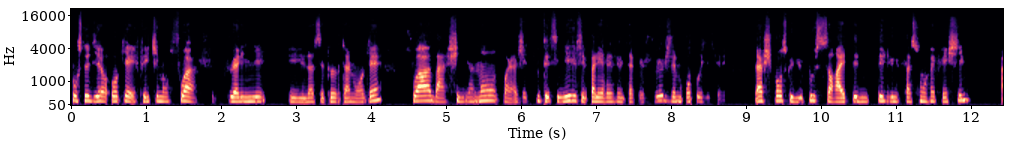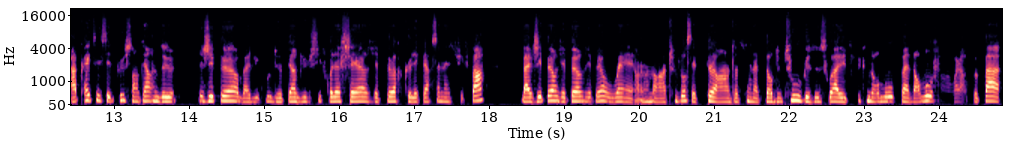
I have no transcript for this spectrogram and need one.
pour se dire, OK, effectivement, soit je suis plus aligné et là, c'est totalement OK, soit bah, finalement, voilà, j'ai tout essayé, j'ai pas les résultats que je veux, je vais me repositionner. Là, je pense que du coup, ça aura été fait d'une façon réfléchie. Après, c'est plus en termes de j'ai peur bah, du coup de perdre du chiffre d'affaires, j'ai peur que les personnes ne suivent pas. Bah, j'ai peur, j'ai peur, j'ai peur. Ouais, on aura toujours cette peur. Hein. De toute façon, on a peur de tout, que ce soit des trucs normaux pas normaux. Enfin, voilà, on peut pas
